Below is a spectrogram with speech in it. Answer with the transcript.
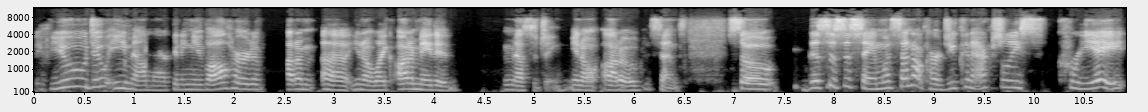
if you do email marketing, you've all heard of autom- uh, you know, like automated messaging, you know, auto sends. So this is the same with send out cards. You can actually create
